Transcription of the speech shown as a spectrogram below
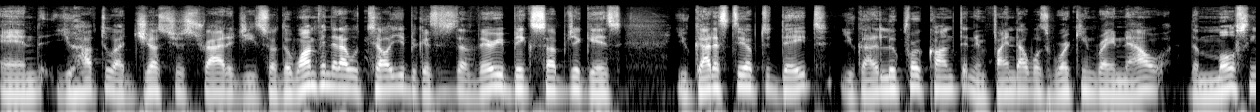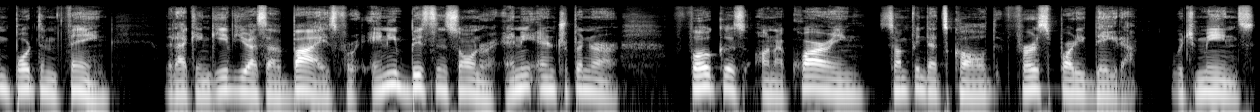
and you have to adjust your strategy. So the one thing that I would tell you, because this is a very big subject, is you got to stay up to date. You got to look for content and find out what's working right now. The most important thing that I can give you as advice for any business owner, any entrepreneur, focus on acquiring something that's called first party data, which means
